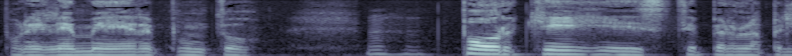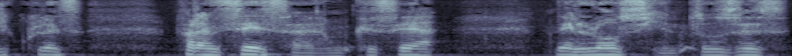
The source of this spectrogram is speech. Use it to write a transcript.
por el MR. Porque este, pero la película es francesa, aunque sea de Lossi, entonces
